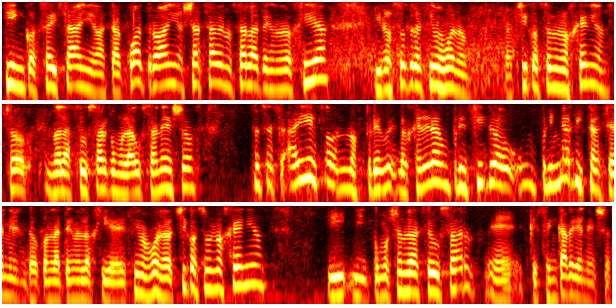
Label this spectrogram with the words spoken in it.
cinco, seis años, hasta cuatro años ya saben usar la tecnología y nosotros decimos, bueno, los chicos son unos genios, yo no la sé usar como la usan ellos. Entonces ahí eso nos, nos genera un principio, un primer distanciamiento con la tecnología. Decimos, bueno, los chicos son unos genios, y, como yo no la sé usar, eh, que se encarguen ellos.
